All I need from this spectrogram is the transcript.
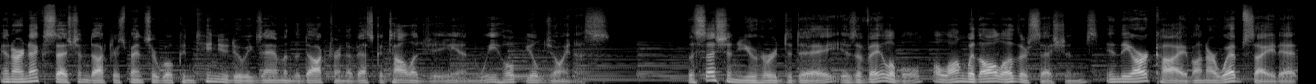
In our next session, Dr. Spencer will continue to examine the doctrine of eschatology, and we hope you'll join us. The session you heard today is available, along with all other sessions, in the archive on our website at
